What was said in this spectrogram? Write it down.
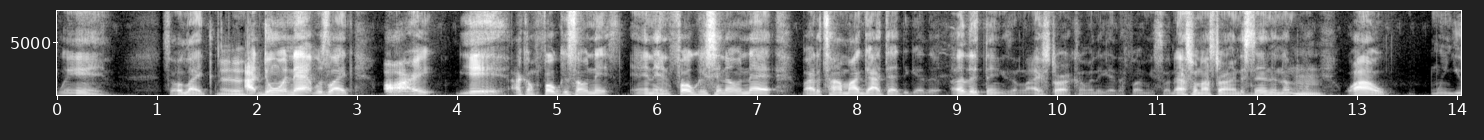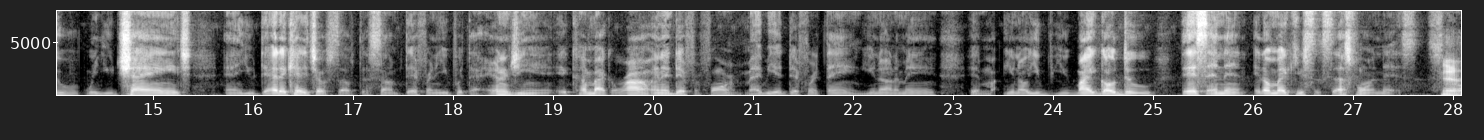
when. So like Yeah. I doing that was like, all right, yeah, I can focus on this. And then focusing on that, by the time I got that together, other things in life start coming together for me. So that's when I started understanding. I'm Mm. like, wow, when you when you change and you dedicate yourself to something different and you put that energy in, it come back around in a different form, maybe a different thing. You know what I mean? It, you know, you you might go do this and then it'll make you successful in this. So Yeah.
